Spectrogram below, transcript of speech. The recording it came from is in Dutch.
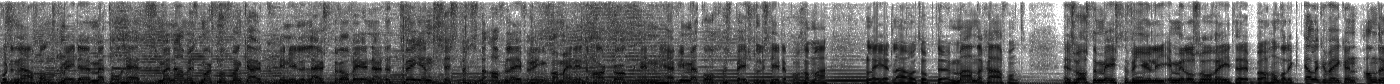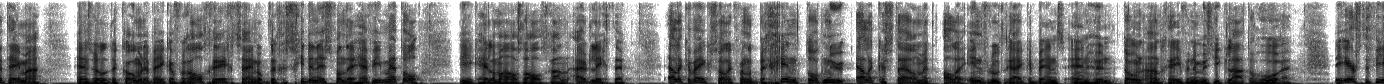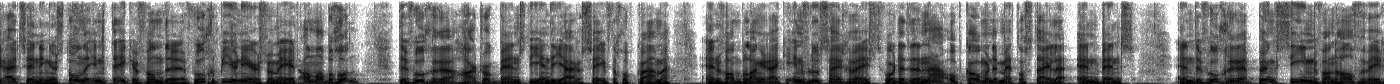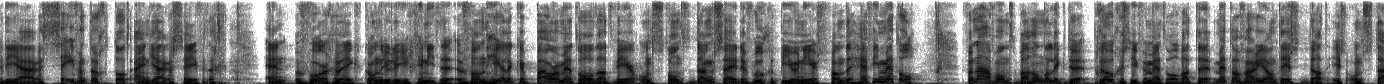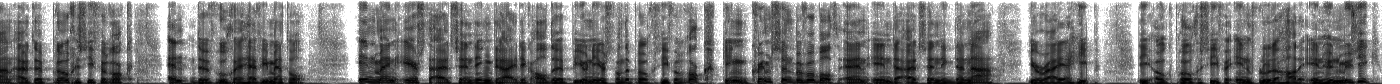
Goedenavond, mede metalheads. Mijn naam is Marcel van Kuik en jullie luisteren alweer naar de 62e aflevering... van mijn in hard rock en heavy metal gespecialiseerde programma Play It Loud op de maandagavond. En zoals de meesten van jullie inmiddels al weten... behandel ik elke week een ander thema... en zullen de komende weken vooral gericht zijn op de geschiedenis van de heavy metal... die ik helemaal zal gaan uitlichten. Elke week zal ik van het begin tot nu elke stijl... met alle invloedrijke bands en hun toonaangevende muziek laten horen. De eerste vier uitzendingen stonden in het teken van de vroege pioniers... waarmee het allemaal begon. De vroegere hardrock bands die in de jaren 70 opkwamen... en van belangrijke invloed zijn geweest... voor de daarna opkomende metalstijlen en bands... En de vroegere punk scene van halverwege de jaren 70 tot eind jaren 70. En vorige week konden jullie genieten van heerlijke power metal... dat weer ontstond dankzij de vroege pioniers van de heavy metal. Vanavond behandel ik de progressieve metal. Wat de metal variant is, dat is ontstaan uit de progressieve rock... en de vroege heavy metal. In mijn eerste uitzending draaide ik al de pioniers van de progressieve rock. King Crimson bijvoorbeeld. En in de uitzending daarna Uriah Heep. Die ook progressieve invloeden hadden in hun muziek.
